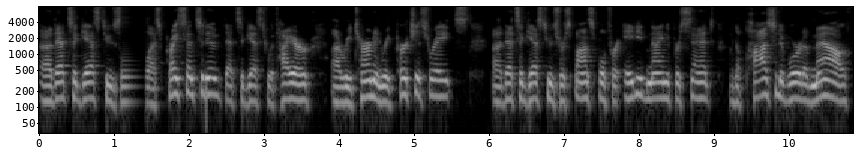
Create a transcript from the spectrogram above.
Uh, that's a guest who's less price sensitive. That's a guest with higher uh, return and repurchase rates. Uh, that's a guest who's responsible for 80 to 90% of the positive word of mouth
